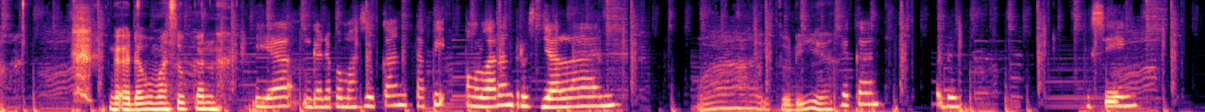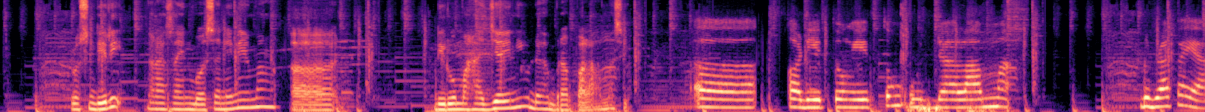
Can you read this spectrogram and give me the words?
oh, nggak ada pemasukan. Iya, nggak ada pemasukan, tapi pengeluaran terus jalan. Wah, itu dia. Ya kan? Aduh. Pusing. Lo sendiri ngerasain bosan ini emang uh, di rumah aja ini udah berapa lama sih? Uh, kalau dihitung-hitung udah lama. Udah berapa ya?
